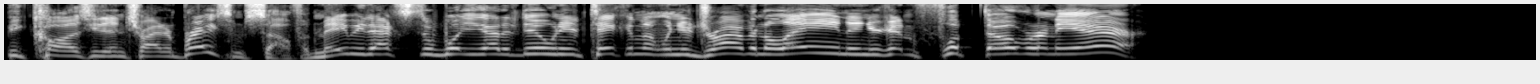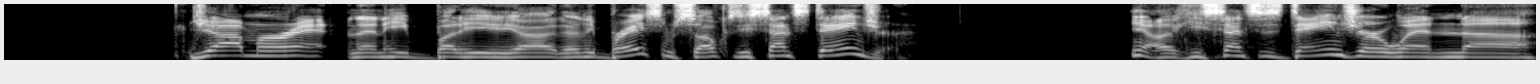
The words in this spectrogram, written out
because he didn't try to brace himself. And maybe that's the, what you got to do when you're taking it, when you're driving a lane and you're getting flipped over in the air. Ja Morant, and then he, but he, uh, then he braced himself because he sensed danger. You know, like he senses danger when, uh,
